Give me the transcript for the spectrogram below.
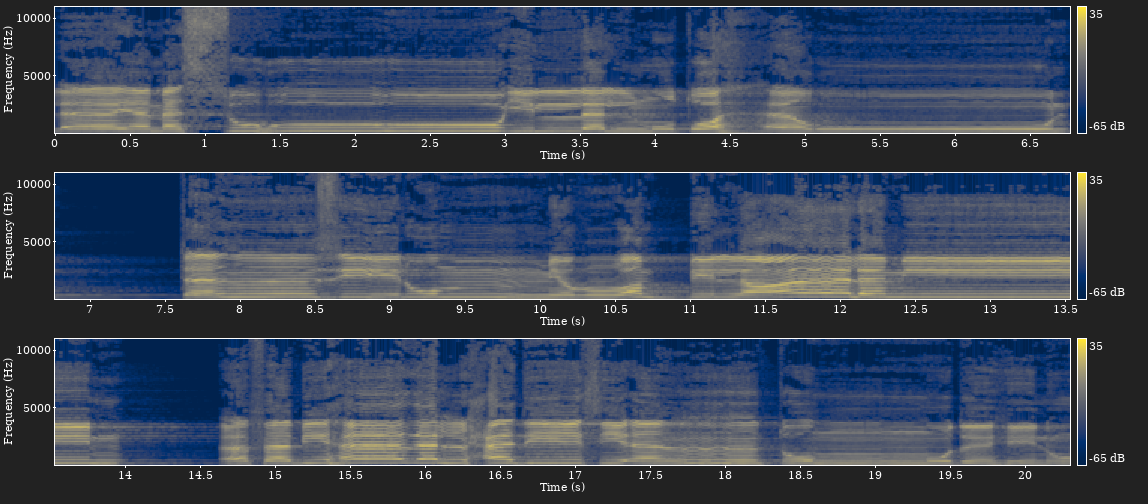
لا يمسه إلا المطهرون. تنزيل من رب العالمين. أفبهذا الحديث أنتم مدهنون.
